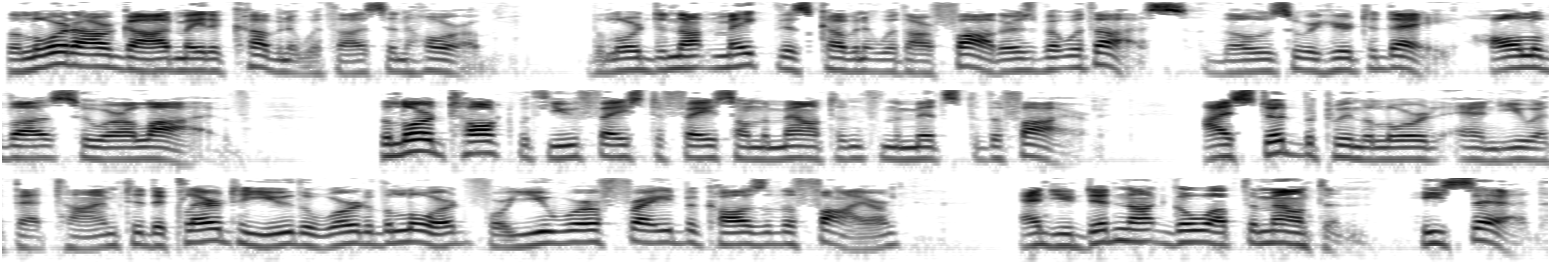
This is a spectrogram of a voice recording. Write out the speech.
The Lord our God made a covenant with us in Horeb. The Lord did not make this covenant with our fathers, but with us, those who are here today, all of us who are alive. The Lord talked with you face to face on the mountain from the midst of the fire. I stood between the Lord and you at that time to declare to you the word of the Lord, for you were afraid because of the fire, and you did not go up the mountain. He said,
